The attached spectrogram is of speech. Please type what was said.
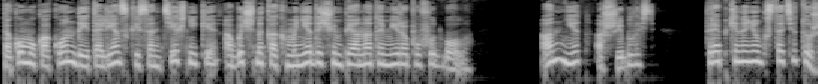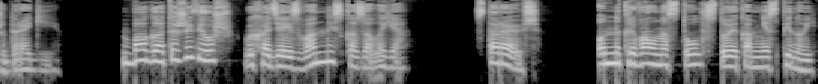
Такому, как он, до итальянской сантехники, обычно как мне до чемпионата мира по футболу. Ан нет, ошиблась. Тряпки на нем, кстати, тоже дорогие. «Богато живешь», — выходя из ванной, сказала я. «Стараюсь». Он накрывал на стол, стоя ко мне спиной,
